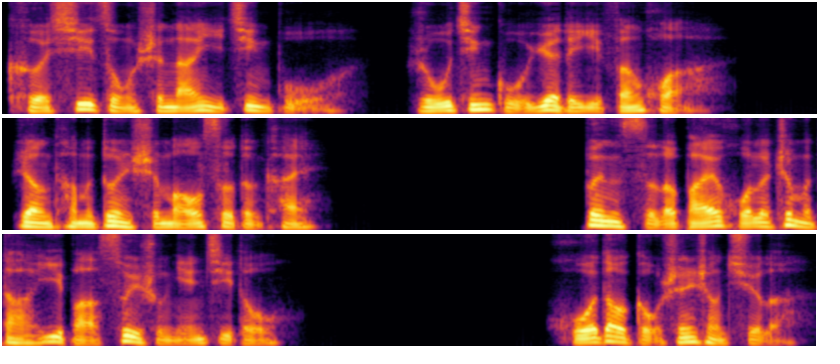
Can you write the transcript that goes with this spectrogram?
可惜总是难以进步。如今古月的一番话，让他们顿时茅塞顿开。笨死了，白活了这么大一把岁数，年纪都活到狗身上去了。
